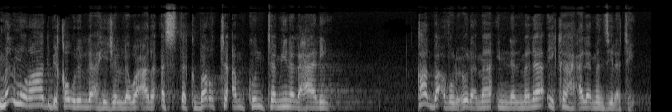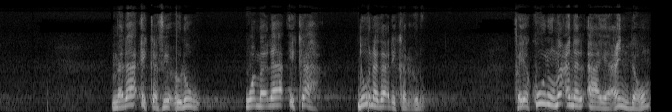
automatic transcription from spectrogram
ما المراد بقول الله جل وعلا أستكبرت أم كنت من العالين؟ قال بعض العلماء إن الملائكة على منزلتين. ملائكة في علو وملائكة دون ذلك العلو. فيكون معنى الآية عندهم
